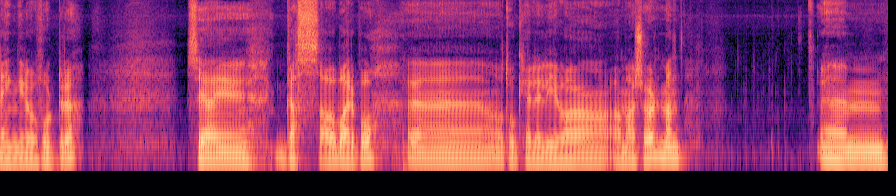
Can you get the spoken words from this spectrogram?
lenger og fortere. Så jeg gassa jo bare på eh, og tok hele livet av, meg sjøl. Men ehm,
